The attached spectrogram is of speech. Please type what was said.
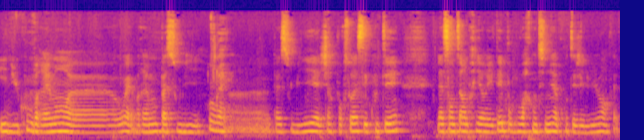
et du coup vraiment euh, ouais vraiment pas s'oublier. Ouais. euh, pas s'oublier agir pour soi s'écouter la santé en priorité pour pouvoir continuer à protéger le vivant en fait.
